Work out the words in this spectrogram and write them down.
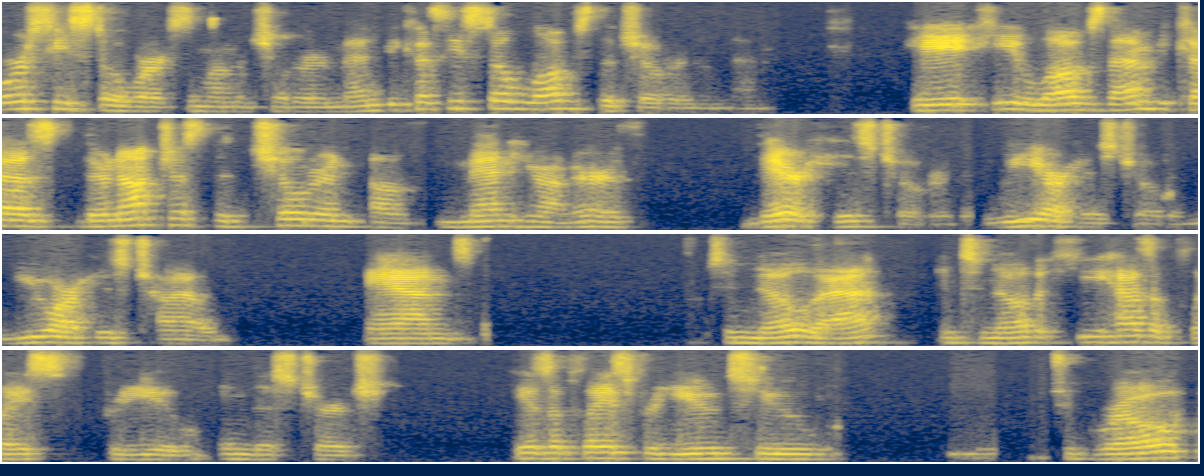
course, He still works among the children of men because He still loves the children of men. He, he loves them because they're not just the children of men here on earth, they're His children. We are His children. You are His child. And to know that and to know that He has a place for you in this church, He has a place for you to, to grow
